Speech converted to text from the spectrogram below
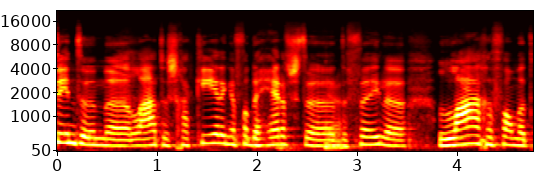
tinten uh, laten, schakeringen van de herfst, uh, Ja. de vele lagen van het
